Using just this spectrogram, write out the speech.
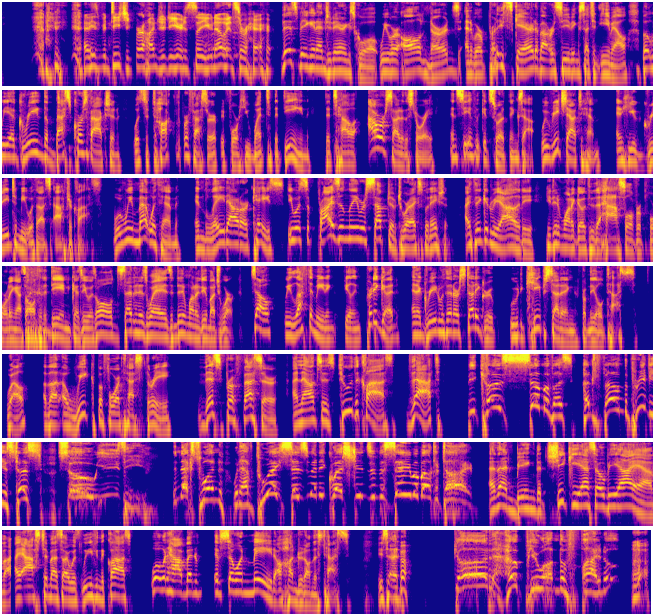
And he's been teaching for 100 years, so you know it's rare. This being an engineering school, we were all nerds and we were pretty scared about receiving such an email, but we agreed the best course of action was to talk to the professor before he went to the dean to tell our side of the story and see if we could sort things out. We reached out to him and he agreed to meet with us after class. When we met with him and laid out our case, he was surprisingly receptive to our explanation. I think in reality, he didn't want to go through the hassle of reporting us all to the dean because he was old, set in his ways, and didn't want to do much work. So we left the meeting feeling pretty good and agreed within our study group we would keep studying from the old tests. Well, about a week before test three, this professor announces to the class that because some of us had found the previous test so easy, the next one would have twice as many questions in the same amount of time. And then, being the cheeky SOB I am, I asked him as I was leaving the class what would happen if someone made 100 on this test. He said, God help you on the final.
